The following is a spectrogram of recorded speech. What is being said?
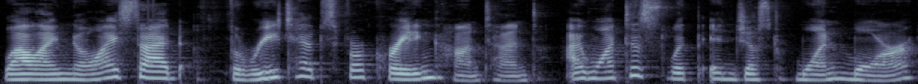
While I know I said three tips for creating content, I want to slip in just one more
